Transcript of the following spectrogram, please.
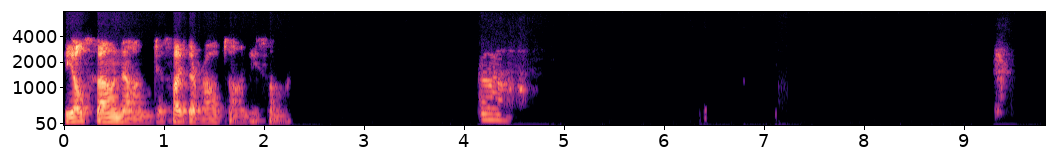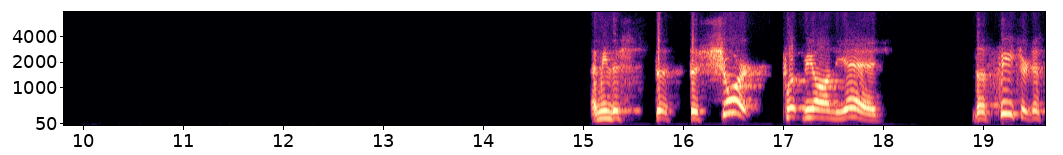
feel so numb, just like the Rob Zombie song. Oh. I mean, the, the the short put me on the edge. The feature just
